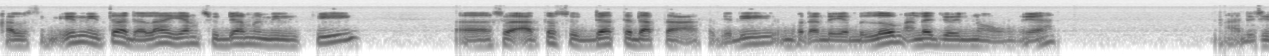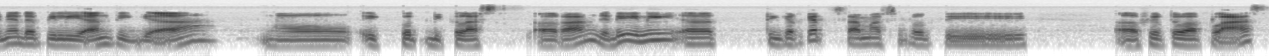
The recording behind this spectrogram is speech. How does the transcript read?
Kalau sign in itu adalah yang sudah memiliki uh, atau sudah terdaftar. Jadi buat Anda yang belum, Anda join now ya. Nah, di sini ada pilihan tiga mau ikut di kelas orang. Jadi ini uh, Tinkercad sama seperti uh, virtual class.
